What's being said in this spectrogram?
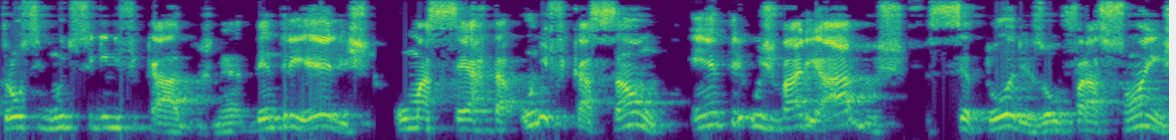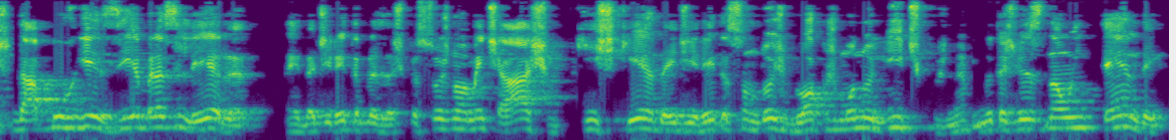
trouxe muitos significados. Né? Dentre eles, uma certa unificação entre os variados setores ou frações da burguesia brasileira né, da direita brasileira. As pessoas normalmente acham que esquerda e direita são dois blocos monolíticos, né? E muitas vezes não entendem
